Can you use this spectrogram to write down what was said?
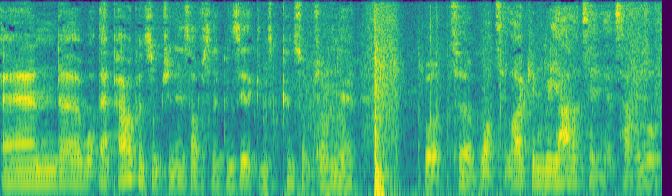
and uh, what their power consumption is. Obviously, you can see the cons- consumption here, but uh, what's it like in reality? Let's have a look.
